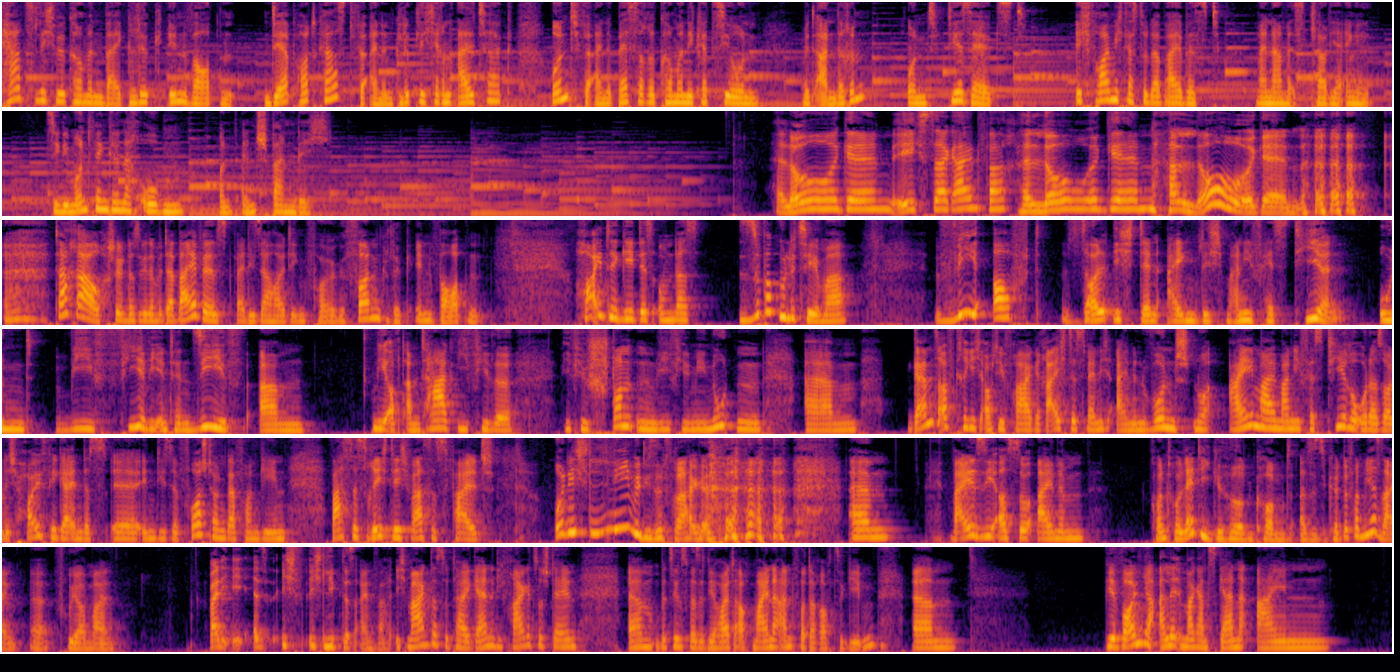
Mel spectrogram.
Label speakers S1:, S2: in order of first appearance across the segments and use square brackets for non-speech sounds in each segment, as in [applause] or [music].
S1: Herzlich willkommen bei Glück in Worten, der Podcast für einen glücklicheren Alltag und für eine bessere Kommunikation mit anderen und dir selbst. Ich freue mich, dass du dabei bist. Mein Name ist Claudia Engel. Zieh die Mundwinkel nach oben und entspann dich.
S2: Hello again. Ich sag einfach Hello again. Hello again. [laughs] Tag auch. Schön, dass du wieder mit dabei bist bei dieser heutigen Folge von Glück in Worten. Heute geht es um das super coole Thema. Wie oft soll ich denn eigentlich manifestieren? Und wie viel, wie intensiv, ähm, wie oft am Tag, wie viele, wie viele Stunden, wie viele Minuten, ähm, Ganz oft kriege ich auch die Frage, reicht es, wenn ich einen Wunsch nur einmal manifestiere oder soll ich häufiger in, das, äh, in diese Vorstellung davon gehen, was ist richtig, was ist falsch? Und ich liebe diese Frage, [laughs] ähm, weil sie aus so einem Controletti-Gehirn kommt. Also sie könnte von mir sein, äh, früher mal. Weil ich, also ich, ich liebe das einfach. Ich mag das total gerne, die Frage zu stellen, ähm, beziehungsweise dir heute auch meine Antwort darauf zu geben. Ähm, wir wollen ja alle immer ganz gerne ein,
